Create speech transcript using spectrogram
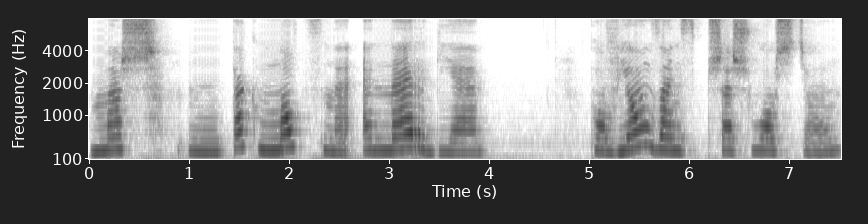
masz mm, tak mocne energie powiązań z przeszłością,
